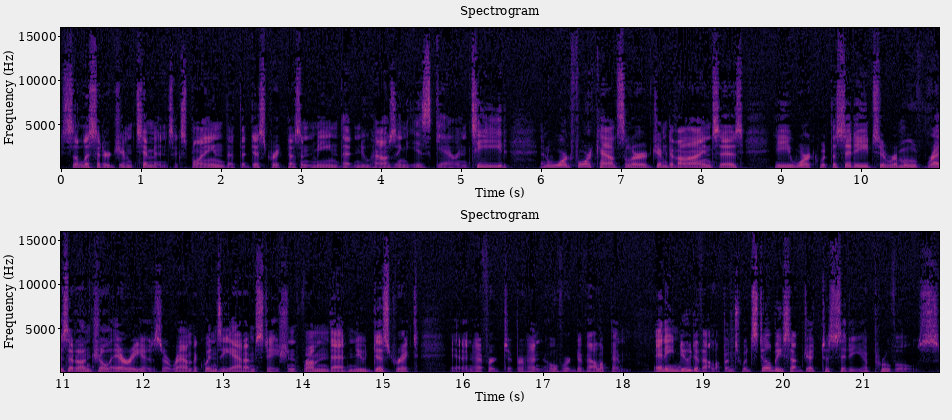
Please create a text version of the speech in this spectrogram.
Solicitor Jim Timmins explained that the district doesn't mean that new housing is guaranteed, and Ward 4 Councilor Jim Devine says he worked with the city to remove residential areas around the Quincy Adams station from that new district in an effort to prevent overdevelopment. Any new developments would still be subject to city approvals.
